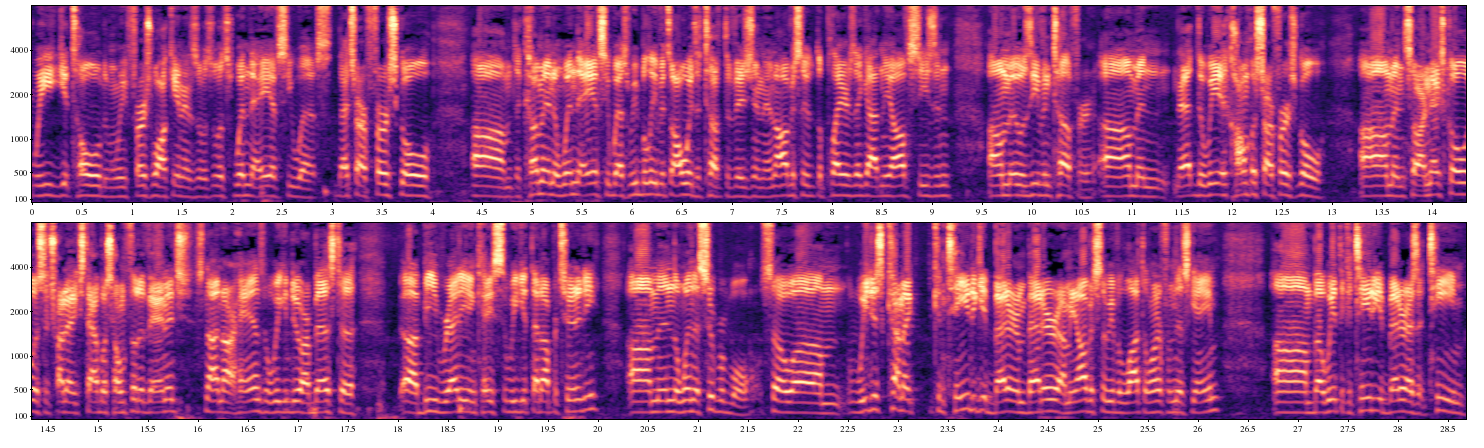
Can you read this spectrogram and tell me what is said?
we get told when we first walk in is let's win the AFC West. That's our first goal um, to come in and win the AFC West. We believe it's always a tough division, and obviously with the players they got in the offseason, um, it was even tougher. Um, and that, we accomplished our first goal. Um, and so our next goal is to try to establish home field advantage. It's not in our hands, but we can do our best to uh, be ready in case we get that opportunity um, and to win the Super Bowl. So um, we just kind of continue to get better and better. I mean, obviously we have a lot to learn from this game. Um, but we have to continue to get better as a team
